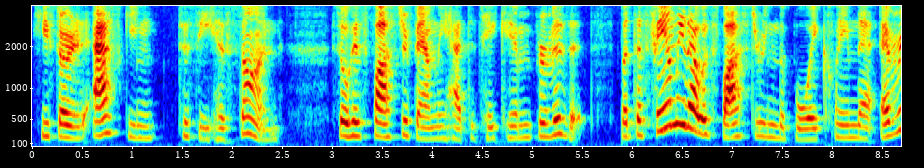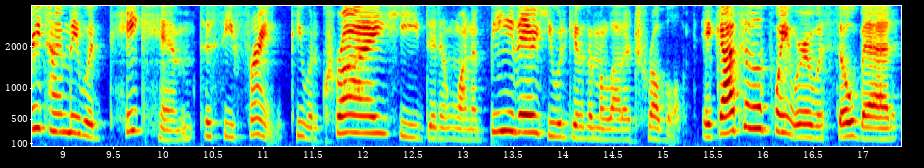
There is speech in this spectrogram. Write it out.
he started asking to see his son. So his foster family had to take him for visits. But the family that was fostering the boy claimed that every time they would take him to see Frank, he would cry, he didn't want to be there, he would give them a lot of trouble. It got to the point where it was so bad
